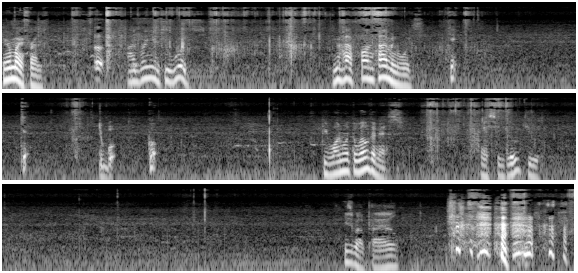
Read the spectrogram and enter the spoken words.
You're my friend. Uh, I bring you to woods. You have fun time in woods. Get. Get. Go. Be one with the wilderness. I salute you. He's my pal.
